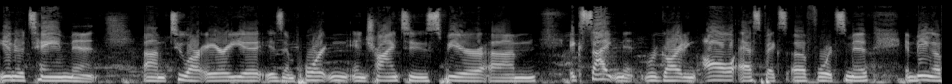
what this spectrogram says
entertainment um, to our area is important, and trying to spear um, excitement regarding all aspects of Fort Smith and being a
